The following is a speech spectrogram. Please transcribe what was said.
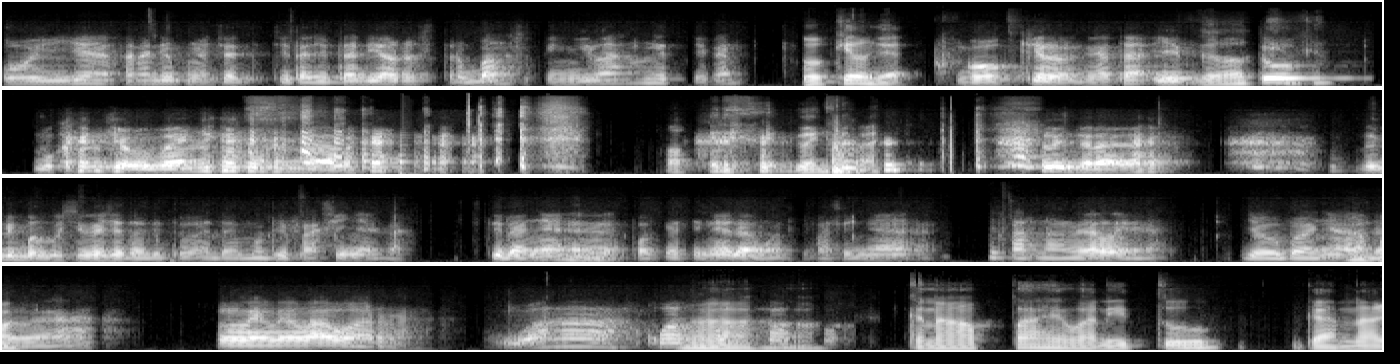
Oh iya, karena dia punya cita-cita dia harus terbang setinggi langit, ya kan? Gokil nggak? Gokil, ternyata itu Gokil kan? bukan jawabannya benar. Oke, gue nyerah. Lu nyerah ya. Tapi bagus juga sih tadi tuh ada motivasinya kan. Setidaknya Iya. eh, podcast ini ada motivasinya karena lele ya. Jawabannya Apa? adalah lele lawar. Wah, kuak, kuak, Wah. kuak, kuak. Kenapa hewan itu karena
